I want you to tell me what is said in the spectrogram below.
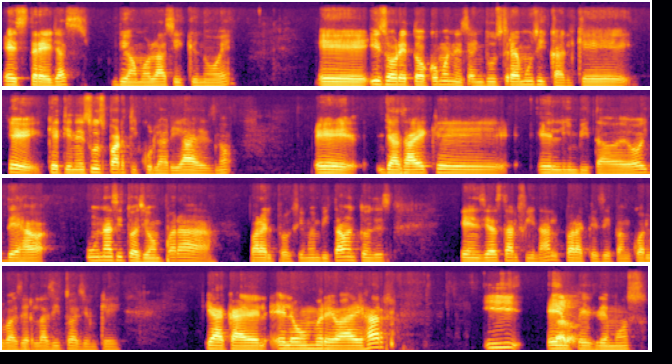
estrellas, digámoslo así, que uno ve. Eh, y sobre todo como en esa industria musical que, que, que tiene sus particularidades, ¿no? Eh, ya sabe que el invitado de hoy deja una situación para, para el próximo invitado, entonces quédense hasta el final para que sepan cuál va a ser la situación que, que acá el, el, hombre va a dejar. Y empecemos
